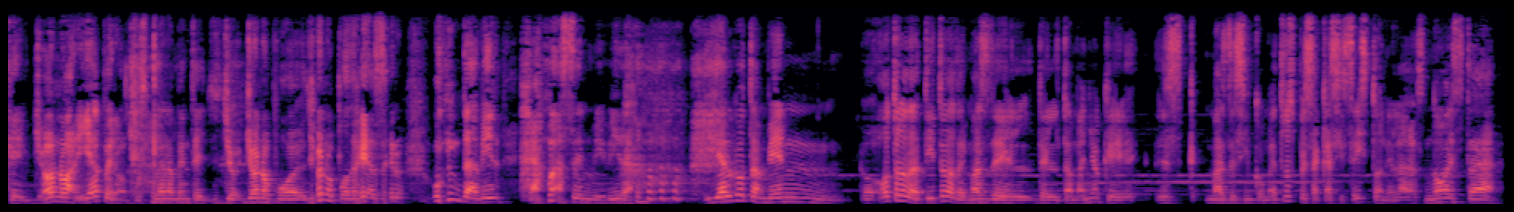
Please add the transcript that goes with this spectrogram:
que yo no haría, pero pues claramente yo, yo, no puedo, yo no podría ser un David jamás en mi vida. Y algo también, otro datito, además del, del tamaño que es más de 5 metros, pesa casi 6 toneladas. No está,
